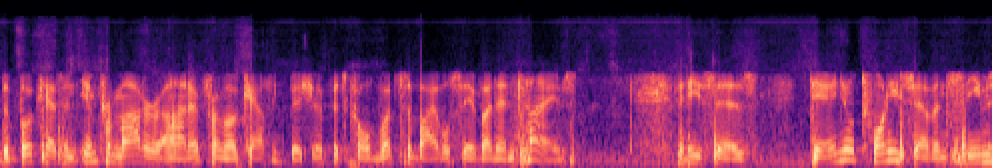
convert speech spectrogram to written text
the book has an imprimatur on it from a Catholic bishop. It's called "What's the Bible Say About End Times?" And he says Daniel 27 seems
